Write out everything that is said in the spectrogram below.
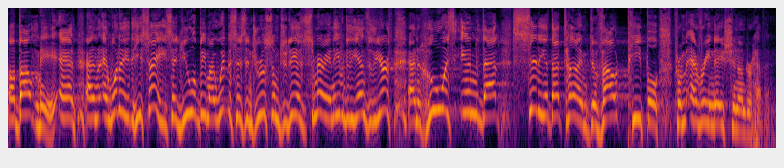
about me. And, and, and what did he say? He said, You will be my witnesses in Jerusalem, Judea, Samaria, and even to the ends of the earth. And who was in that city at that time? Devout people from every nation under heaven.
